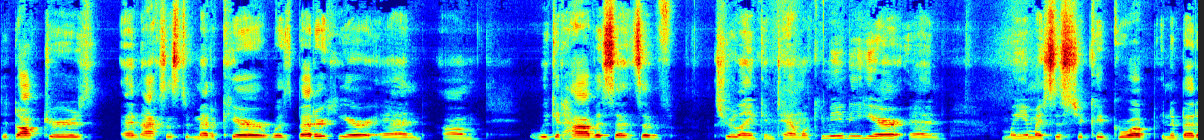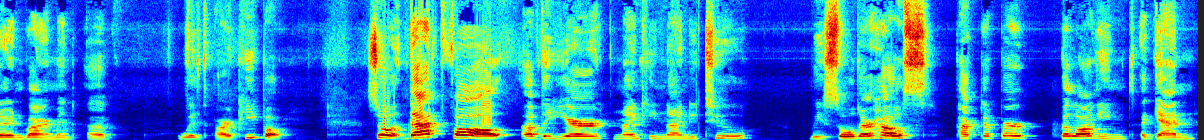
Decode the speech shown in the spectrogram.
the doctors and access to Medicare was better here, and um, we could have a sense of Sri Lankan Tamil community here, and me and my sister could grow up in a better environment of with our people. So that fall of the year 1992, we sold our house, packed up our belongings again,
